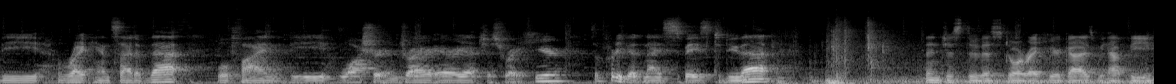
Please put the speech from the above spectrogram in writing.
the right-hand side of that, we'll find the washer and dryer area just right here. It's a pretty good, nice space to do that. Then just through this door right here, guys, we have the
